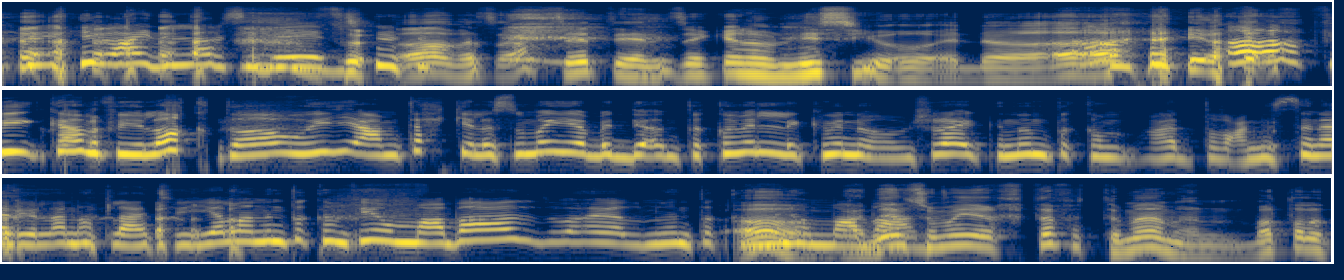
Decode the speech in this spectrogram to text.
في واحد اللي لابس بيج. آه بس حسيت يعني زي كانهم نسيوا انه آه أيوة. آه في كان في لقطة وهي عم تحكي لسمية بدي أنتقم لك منهم مش رأيك ننتقم؟ عاد طبعا السيناريو اللي أنا طلعت فيه. يلا ننتقم فيهم مع بعض ويلا ننتقم منهم مع بعدين بعض. سمية اختفت تماما. بطلت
